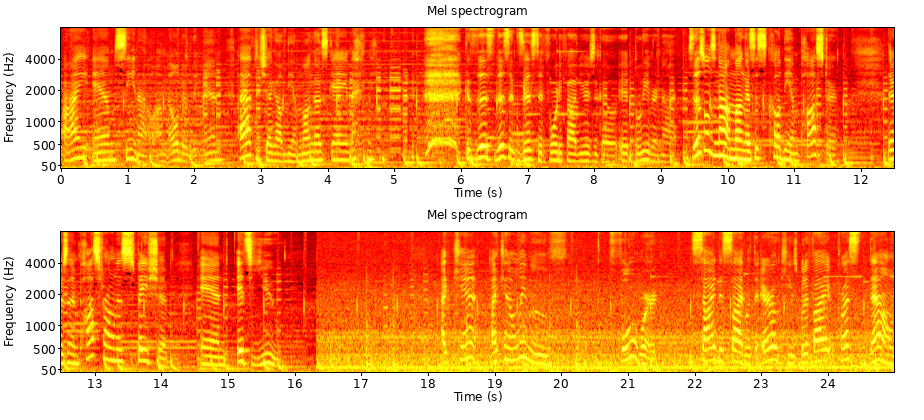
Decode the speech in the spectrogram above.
I am senile. I'm elderly, man. I have to check out the Among Us game. Because this this existed 45 years ago, it, believe it or not. So this one's not Among Us. This is called The Imposter. There's an imposter on his spaceship, and it's you. I can't. I can only move forward side to side with the arrow keys, but if I press down,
